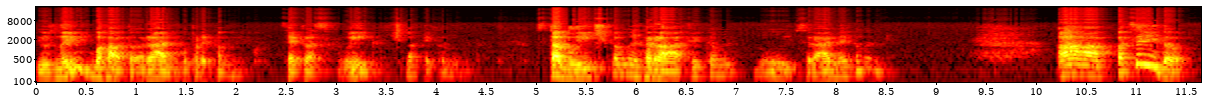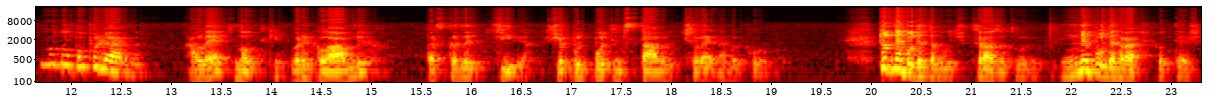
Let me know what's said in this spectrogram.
і узнають багато реального про економіку. Це якраз виключно економіка. З табличками, графіками, ну і з реальної економіки. А оце відео, ну, ну популярне. Але, знов-таки, в рекламних, так сказати, цілях, щоб ви потім стали членами клубу. Тут не буде табличок, зразу говорю. Не буде графіків теж.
